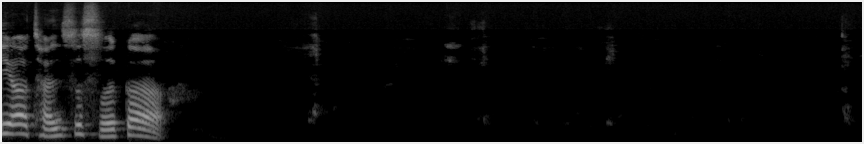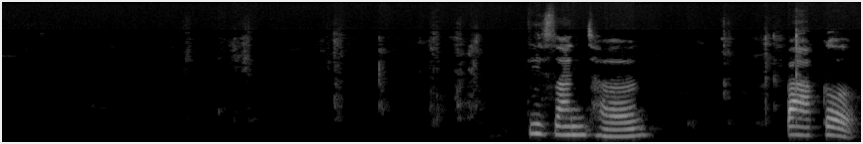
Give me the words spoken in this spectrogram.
第二层是十个。第三层八个，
